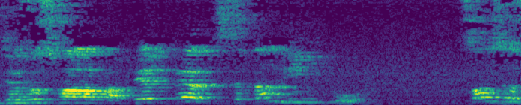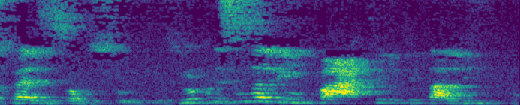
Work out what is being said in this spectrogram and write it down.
Jesus fala para Pedro: Pedro, você está limpo. Só os seus pés estão sujos. Não precisa limpar aquilo que está limpo.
